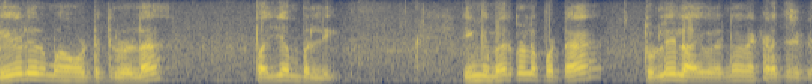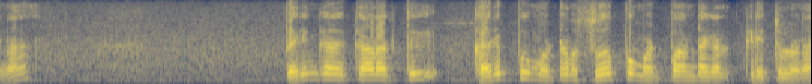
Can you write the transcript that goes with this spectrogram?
வேலூர் மாவட்டத்தில் உள்ள பையம்பள்ளி. இங்கு மேற்கொள்ளப்பட்ட தொழில் ஆய்வு என்னென்ன கிடச்சிருக்குன்னா பெருங்கற்காலத்து கருப்பு மற்றும் சிவப்பு மட்பாண்டங்கள் கிடைத்துள்ளன.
